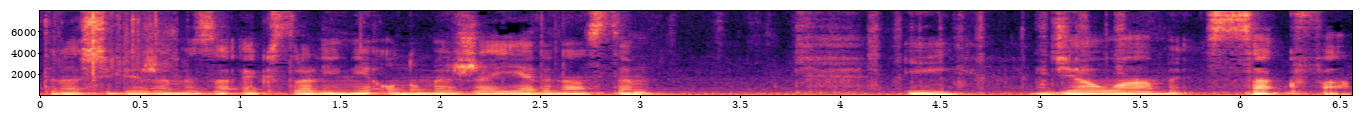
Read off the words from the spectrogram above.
Teraz się bierzemy za ekstra linię o numerze 11 i działamy. Sakwa.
